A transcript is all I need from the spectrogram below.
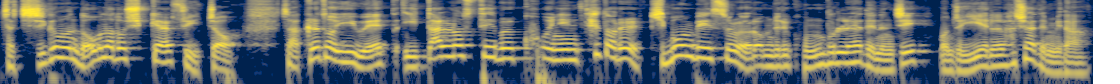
자 지금은 너무나도 쉽게 할 수 있죠. 자 그래서 이왜이 달러 스테이블 코인인 테더를 기본 베이스로 여러분 들이 공부를 해야 되는지 먼저 이해를 하셔야 됩니다.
